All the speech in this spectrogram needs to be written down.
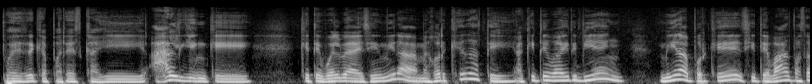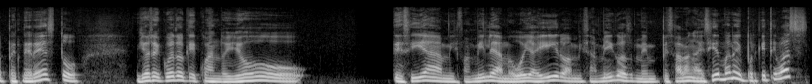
Puede ser que aparezca ahí alguien que, que te vuelve a decir, mira, mejor quédate, aquí te va a ir bien, mira, porque si te vas vas a perder esto. Yo recuerdo que cuando yo decía a mi familia, me voy a ir, o a mis amigos, me empezaban a decir, bueno, ¿y por qué te vas?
